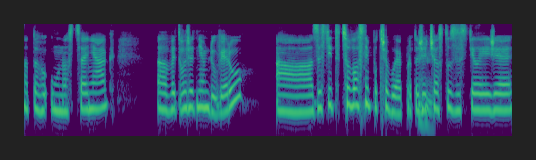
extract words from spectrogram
na toho únosce nějak, vytvořit něm důvěru a zjistit, co vlastně potřebuje, protože mm-hmm. často zjistili, že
